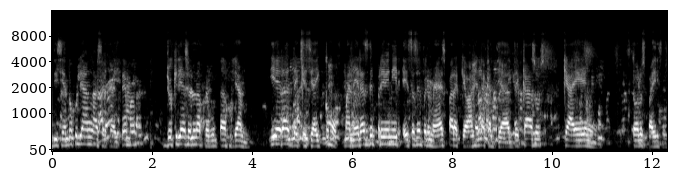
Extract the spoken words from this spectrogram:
diciendo Julián acerca del tema, yo quería hacerle una pregunta a Julián y era de que si hay como maneras de prevenir estas enfermedades para que bajen la cantidad de casos que hay en todos los países.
